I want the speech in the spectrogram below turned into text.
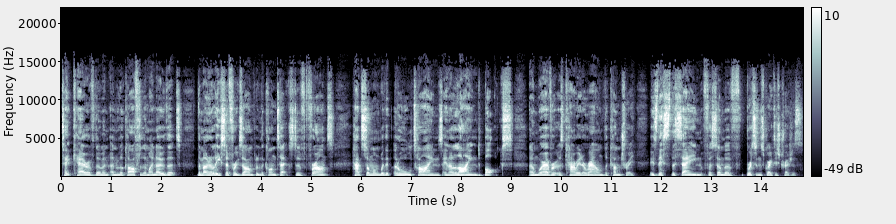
take care of them and, and look after them? I know that the Mona Lisa, for example, in the context of France, had someone with it at all times in a lined box and um, wherever it was carried around the country. Is this the same for some of Britain's greatest treasures?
